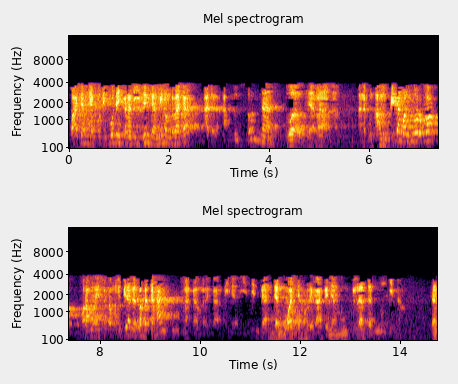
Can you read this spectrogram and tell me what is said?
wajahnya putih-putih karena diizinkan minum telaga adalah ahlu sunnah wal jamaah. Adapun ahlu bid'ah wal furqah, orang-orang yang suka mengbidah dan perpecahan, maka mereka tidak diizinkan dan wajah mereka akhirnya mengkilat dan menghitam. Dan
